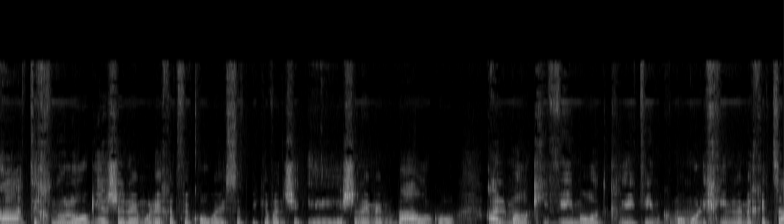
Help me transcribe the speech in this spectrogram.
הטכנולוגיה שלהם הולכת וקורסת, מכיוון שיש להם אמברגו על מרכיבים מאוד קריטיים כמו מוליכים למחצה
